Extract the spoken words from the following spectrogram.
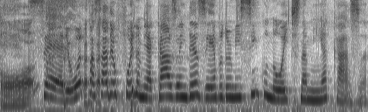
Ó. Sério, o ano passado eu fui na minha casa em dezembro, dormi cinco noites na minha casa.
